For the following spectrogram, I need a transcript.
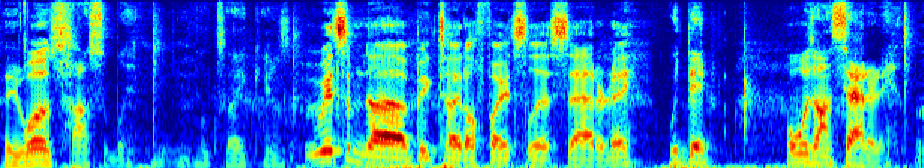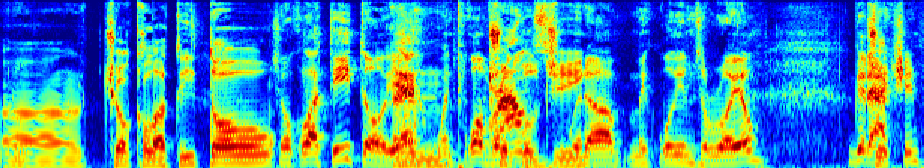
He was. possibly. Looks like you know. We had some uh, big title fights last Saturday. we did. What was on Saturday? Uh, Chocolatito. Chocolatito, yeah, went 12 Triple rounds G. with uh, McWilliams Arroyo. Good action.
